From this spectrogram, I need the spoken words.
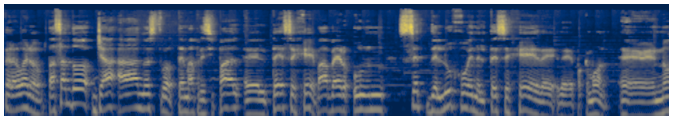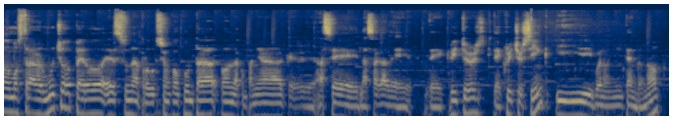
Pero bueno, pasando ya a nuestro tema principal, el TSG. Va a haber un set de lujo en el TSG de, Pokémon. Eh, no mostraron mucho, pero es una producción conjunta con la compañía que hace la saga de, de Creatures, de Creatures Inc. y bueno, Nintendo, ¿no?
